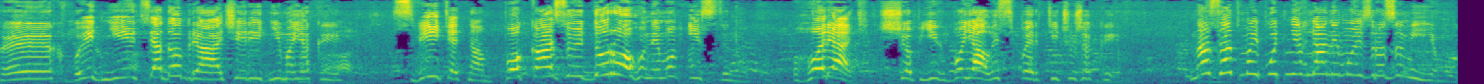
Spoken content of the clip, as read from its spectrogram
Хех, видніються добрячі рідні маяки. Світять нам, показують дорогу, немов істину. Горять, щоб їх боялись сперті чужаки. Назад майбутнє глянемо і зрозуміємо.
